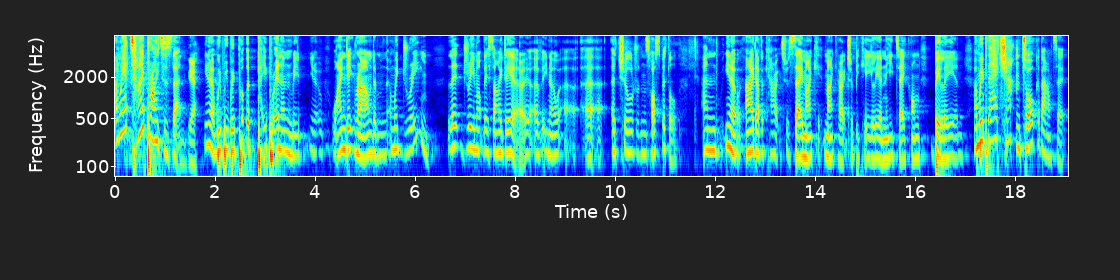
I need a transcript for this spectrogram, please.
and we had typewriters then. Yeah. You know, we we we put the paper in and we you know wind it round and and we dream. Let dream up this idea of you know a, a, a children's hospital, and you know I'd have a character say my my character would be Keely and he'd take on Billy and and we'd there chat and talk about it.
